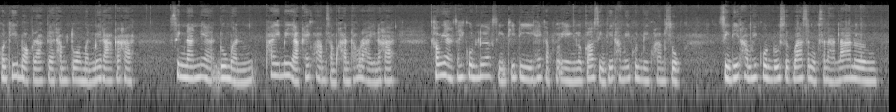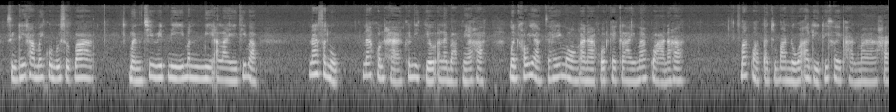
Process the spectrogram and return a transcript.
คนที่บอกรักแต่ทำตัวเหมือนไม่รักอะค่ะ สิ่งนั้นเนี่ยดูเหมือนไพ่ไม่อยากให้ความสำคัญเท่าไหร่นะคะ เขาอยากจะให้คุณเลือกสิ่งที่ดีให้กับตัวเอง แล้วก็สิ่งที่ทำให้คุณมีความสุข สิ่งที่ทำให้คุณรู้สึกว่าสนุกสนานล่าเริง สิ่งที่ทำให้คุณรู้สึกว่าเหมือนชีวิตนี้มันมีอะไรที่แบบน่าสนุกน่าค้นหาขึ้นอีกเยอะอะไรแบบนี้ค่ะ เหมือนเขาอยากจะให้มองอนาคตไกลๆมากกว่านะคะ มากกว่าปัจจุบันหรือว่าอดีตที่เคยผ่านมาค่ะ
